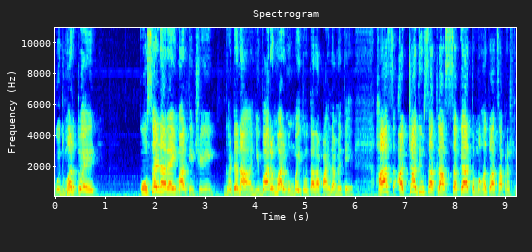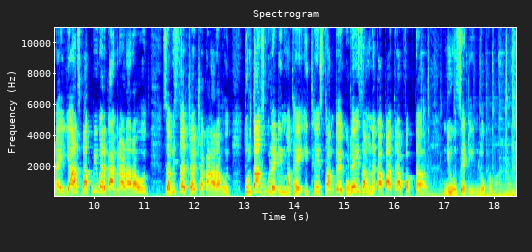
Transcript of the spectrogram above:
गुदमरतोय. कोसळणाऱ्या इमारतीची घटना ही वारंवार मुंबईत होताना पाहायला मिळते. हाच आजच्या दिवसातला सगळ्यात महत्त्वाचा प्रश्न आहे. याच बातमीवर कायम राहणार आहोत. सविस्तर चर्चा करणार आहोत. तुर्तास बुलेटिनमध्ये इथेच थांबतोय. कुठेही जाऊ नका पात्रा फक्त न्यूज एटीन लोकमत.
